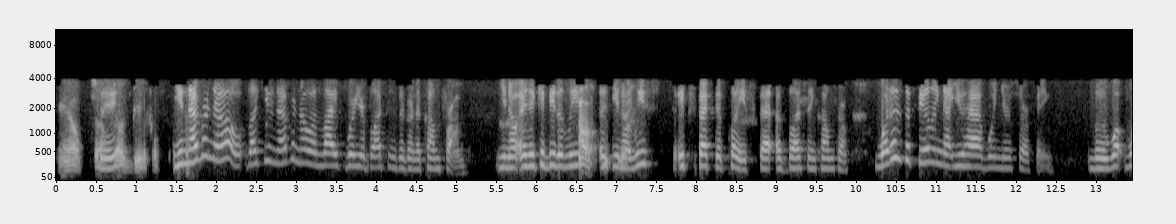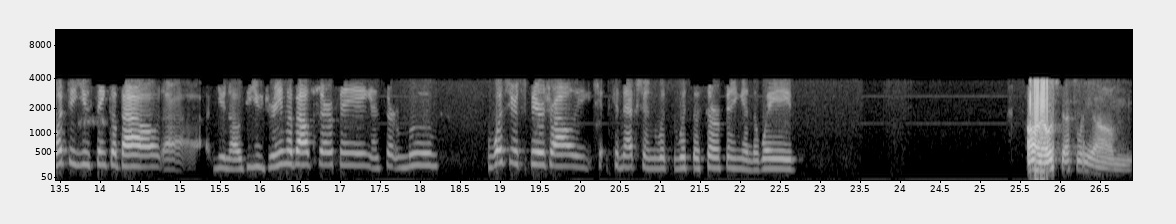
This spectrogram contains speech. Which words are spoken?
You know, so See? that was beautiful. You never know. Like you never know in life where your blessings are going to come from. You know, and it could be the least, Oh, you know, yeah. least expected place that a blessing comes from. What is the feeling that you have when you're surfing, Lou? What What do you think about? Uh, you know, do you dream about surfing and certain moves? What's your spirituality connection with with the surfing and the waves? Oh no, it's definitely um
